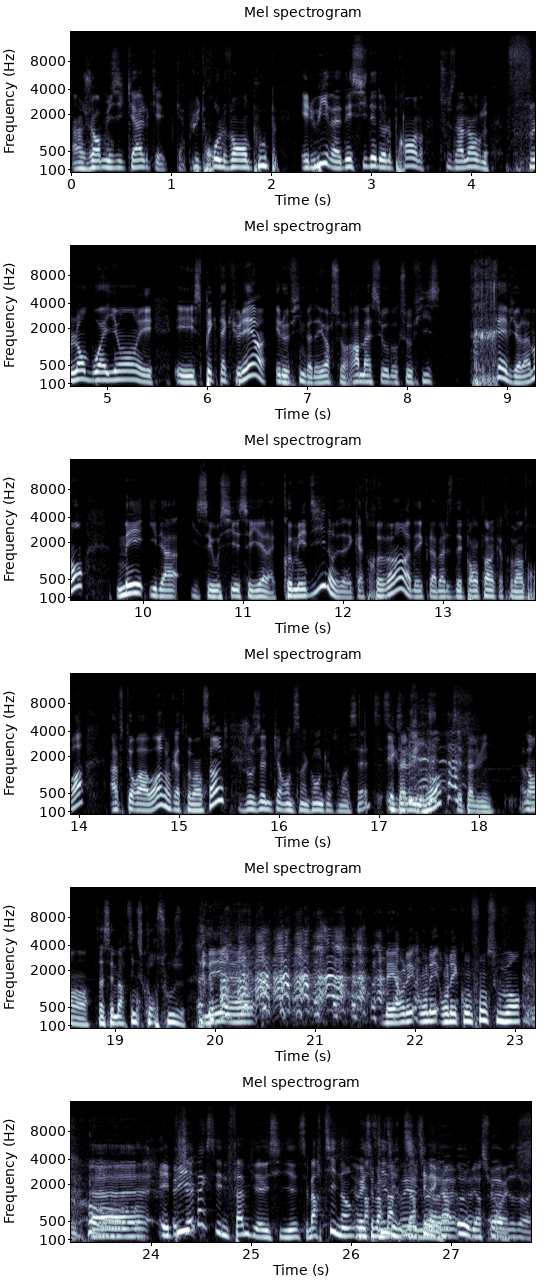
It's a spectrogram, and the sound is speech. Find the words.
un genre musical qui, est- qui a plus trop le vent en poupe et lui va décider de le prendre sous un angle flamboyant et, et spectaculaire et le film va d'ailleurs se ramasser au box-office très violemment mais il a il s'est aussi essayé à la comédie dans les années 80 avec la valse des pantins en 83 After Hours en 85 Josiane 45 ans en 87. C'est pas lui. C'est pas lui. Ah non, non, ça c'est Martin Scorsese. Mais, euh, mais on, les, on, les, on les confond souvent. Euh, et Et puis, je savais pas que c'était une femme qui l'avait signé. C'est Martine, hein. Oui, c'est Martine, Martine avec un E, bien sûr. ouais, ouais. bien sûr, ouais.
